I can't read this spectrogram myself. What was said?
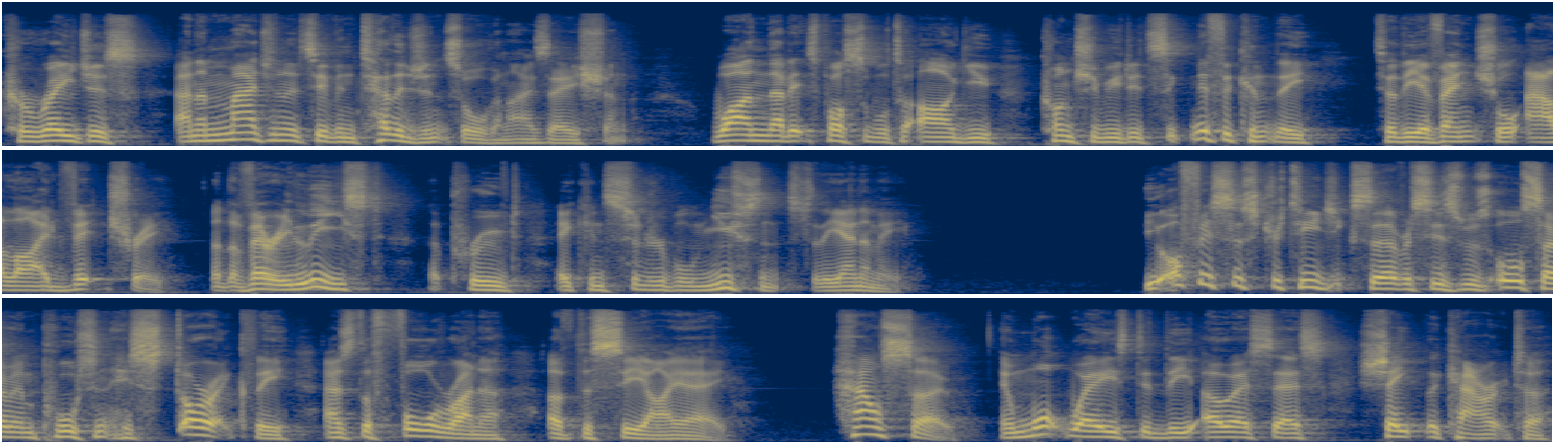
courageous, and imaginative intelligence organization, one that it's possible to argue contributed significantly to the eventual Allied victory, at the very least, that proved a considerable nuisance to the enemy. The Office of Strategic Services was also important historically as the forerunner of the CIA. How so? in what ways did the OSS shape the character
